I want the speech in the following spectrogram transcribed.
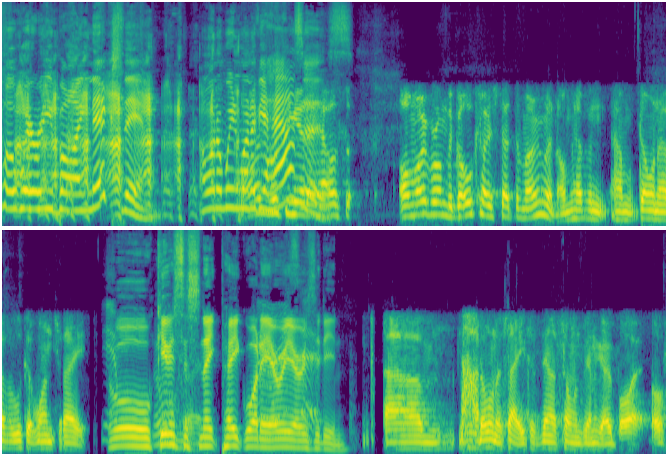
Well, where are you buying next then? I want to win one of I'm your looking houses. At a house. I'm over on the Gold Coast at the moment. I'm having I'm going to have a look at one today. Oh, give us a sneak peek. What area is it in? Um, no, I don't want to say because now someone's going to go buy it off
